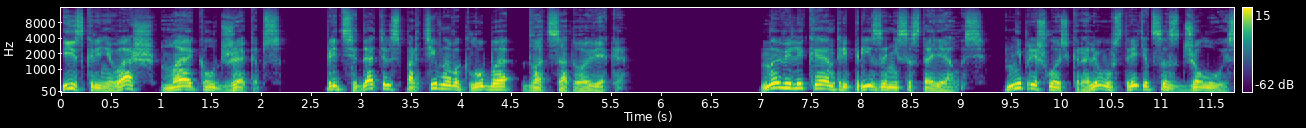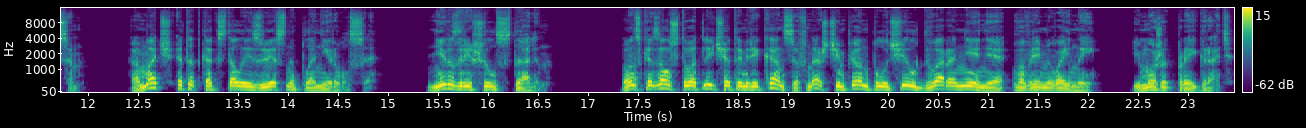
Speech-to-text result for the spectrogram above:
Искренне ваш Майкл Джекобс, председатель спортивного клуба 20 века. Но великая антреприза не состоялась. Не пришлось Королеву встретиться с Джо Луисом. А матч этот, как стало известно, планировался. Не разрешил Сталин. Он сказал, что в отличие от американцев, наш чемпион получил два ранения во время войны и может проиграть.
